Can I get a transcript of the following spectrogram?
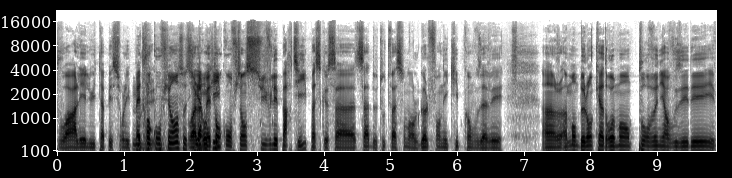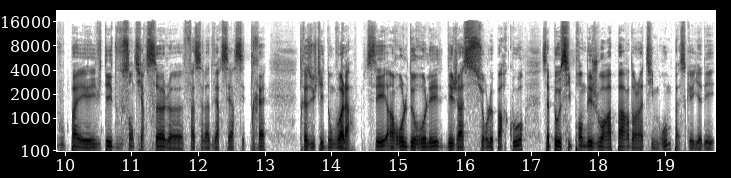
pouvoir aller lui taper sur les Mettre en confiance aussi voilà, les mettre en confiance, suivre les parties, parce que ça, ça, de toute façon, dans le golf en équipe, quand vous avez un, un membre de l'encadrement pour venir vous aider et vous pas et éviter de vous sentir seul euh, face à l'adversaire, c'est très très utile. Donc voilà, c'est un rôle de relais déjà sur le parcours. Ça peut aussi prendre des joueurs à part dans la team room parce qu'il y a des,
